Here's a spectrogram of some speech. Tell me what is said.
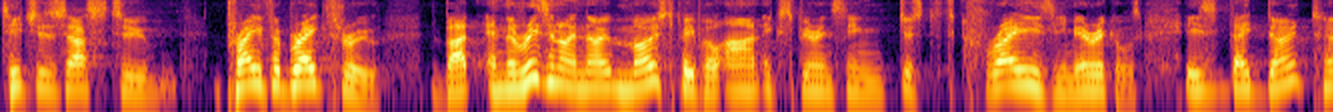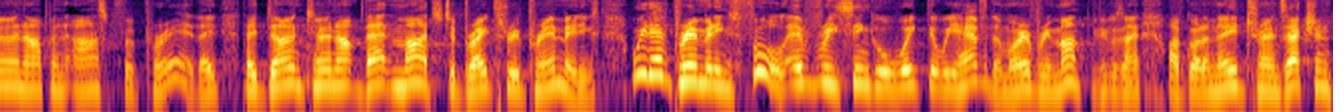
teaches us to pray for breakthrough, but, and the reason I know most people aren't experiencing just crazy miracles is they don't turn up and ask for prayer. They, they don't turn up that much to breakthrough prayer meetings. We'd have prayer meetings full every single week that we have them or every month. People say, I've got a need, transaction,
